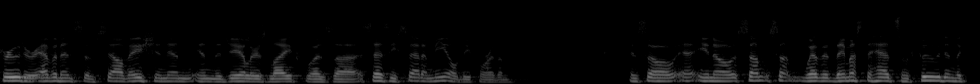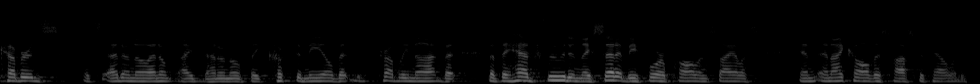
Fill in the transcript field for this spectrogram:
fruit or evidence of salvation in, in the jailer's life was, uh, says he set a meal before them. And so, uh, you know, some, some, whether they must have had some food in the cupboards. It's, I don't know. I don't, I, I don't know if they cooked a meal, but probably not. But, but they had food and they set it before Paul and Silas. And, and I call this hospitality.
